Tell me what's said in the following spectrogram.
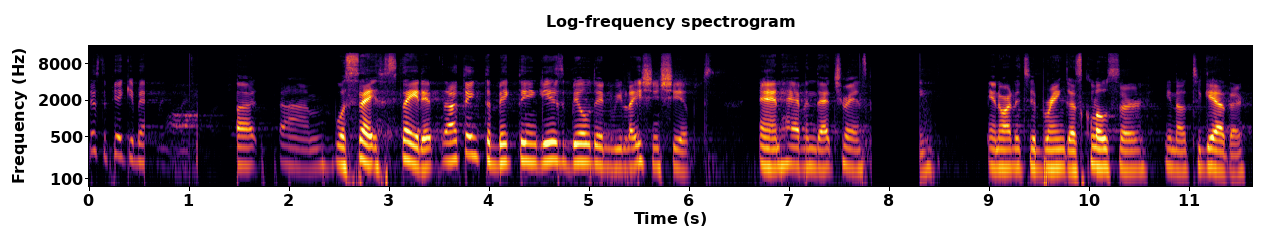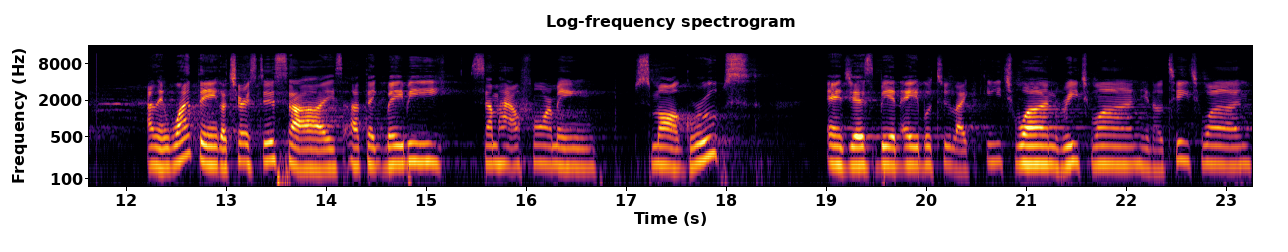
Just to piggyback what um, was say, stated, I think the big thing is building relationships and having that transparency in order to bring us closer, you know, together. I think one thing, a church this size, I think maybe somehow forming small groups and just being able to like each one reach one, you know, teach one.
